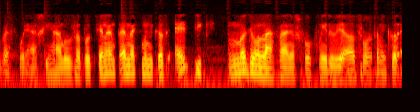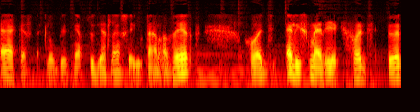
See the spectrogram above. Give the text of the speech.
befolyási hálózatot jelent. Ennek mondjuk az egyik nagyon látványos fokmérője az volt, amikor elkezdtek lobbizni a függetlenség után azért, hogy elismerjék, hogy ör,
